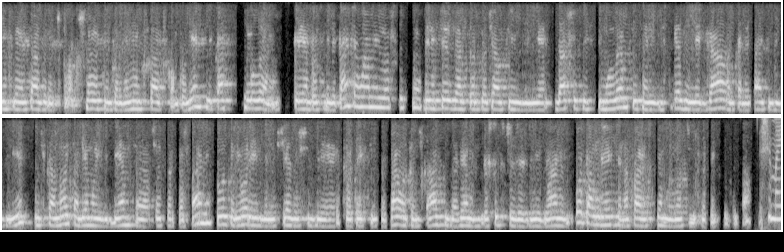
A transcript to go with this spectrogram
influențează reciproc. Și noi să intervenim cu toate componentele ca să stimulăm creăm posibilitatea oamenilor să beneficieze de ajutor social fiind zilier, dar și să stimulăm să se înregistreze legal în calitate de zilier, pentru că noi să avem o evidență a acestor persoane, ulterior ei beneficiază și de protecție socială, pentru că astăzi avem de 150 de oameni totalmente în afara sistemului nostru de protecție socială. Și mai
